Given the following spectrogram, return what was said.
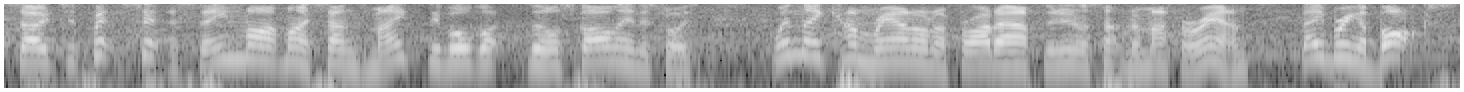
So to put, set the scene, my, my son's mates, they've all got little Skylanders toys. When they come round on a Friday afternoon or something to muck around, they bring a box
